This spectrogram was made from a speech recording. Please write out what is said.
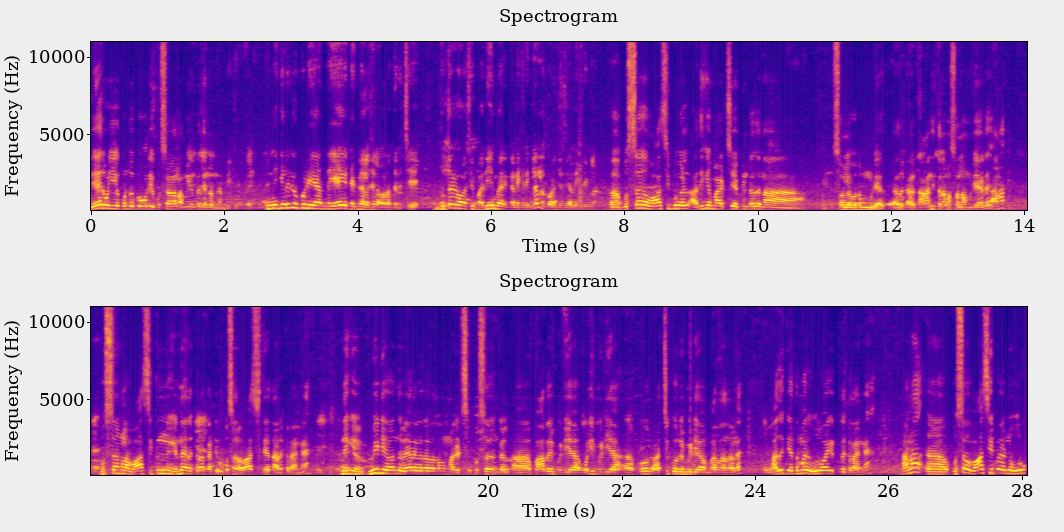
நேர்வழியில் கொண்டு போகக்கூடிய புஸ்தகங்கள் அமையுன்றது என்னோட நம்பிக்கை. இன்னைக்கு இருக்கக்கூடிய அந்த ஏஐ டெக்னாலஜிலாம் வளர்ந்துருச்சு. புத்தக வாசிப்பு அதிகமா இருக்கு நினைக்கிறீங்களா? இல்ல குறைஞ்சிச்சு நினைக்கிறீங்களா? அஹ், புஸ்தக வாசிப்புகள் அதிகமாயிடுச்சு அப்படின்றத நான் சொல்ல விரும்ப முடியாது. அதுக்கு அதுக்கு ஆணித்தனமா சொல்ல முடியாது. ஆனா புஸ்தகங்களை வாசிக்கணும்னு என்ன இருக்கிறோம் கண்டிப்பா புஸ்தகங்களை வாசிச்சுட்டே தான் இருக்கிறாங்க. இன்னைக்கு மீடியா வந்து வேற வேற விதமா மாறிடுச்சு. புஸ்தகங்கள் அஹ், பார்வை மீடியா ஒளி மீடியா கோர் அச்சுக்கூறு மீடியா மாறினதுனால அதுக்கு ஏற்ற மாதிரி உருவாகிட்டு இருக்கிறாங்க. ஆனா அஹ், புஸ்தக வாசிப்பை இன்னும் உரு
